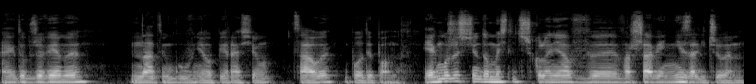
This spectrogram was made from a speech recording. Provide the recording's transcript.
a jak dobrze wiemy, na tym głównie opiera się cały body pump. Jak możesz się domyślić, szkolenia w Warszawie nie zaliczyłem.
